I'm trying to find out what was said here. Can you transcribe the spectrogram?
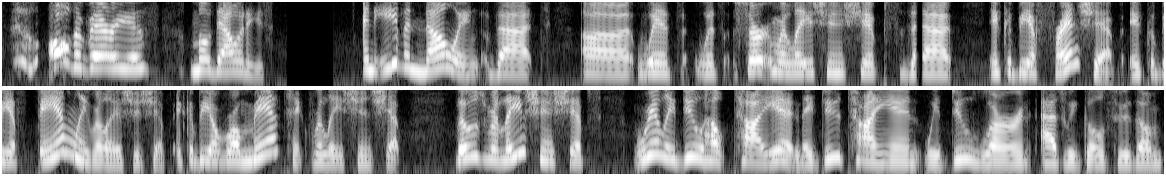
all the various modalities. And even knowing that uh, with with certain relationships that it could be a friendship, it could be a family relationship, it could be a romantic relationship. Those relationships really do help tie in. They do tie in. We do learn as we go through them.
